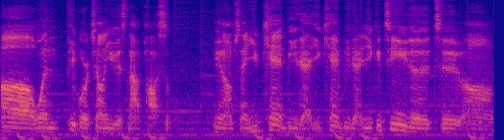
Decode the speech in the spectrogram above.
uh, when people are telling you it's not possible. You know what I'm saying? You can't be that. You can't be that. And you continue to to um,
